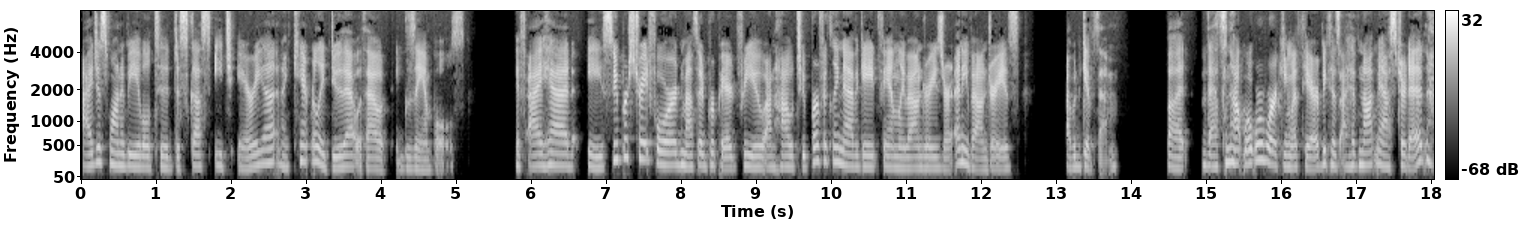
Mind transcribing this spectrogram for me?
I just want to be able to discuss each area, and I can't really do that without examples. If I had a super straightforward method prepared for you on how to perfectly navigate family boundaries or any boundaries, I would give them. But that's not what we're working with here because I have not mastered it.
